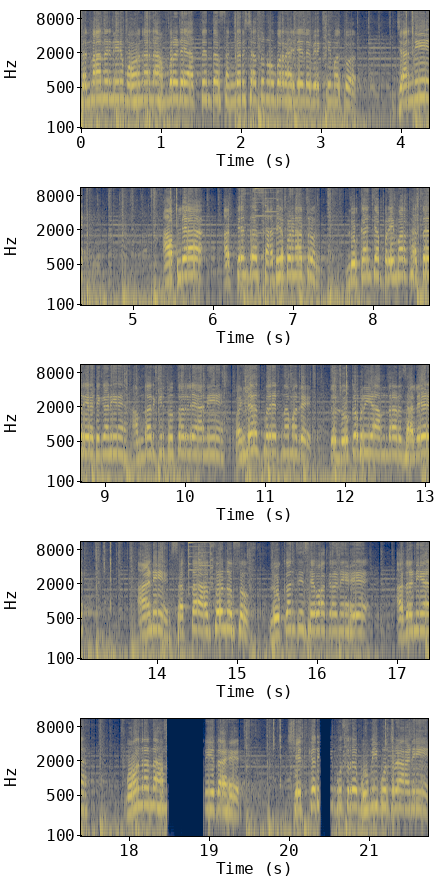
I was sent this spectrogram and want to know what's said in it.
सन्माननीय मोहनाना हंबर्डे अत्यंत संघर्षातून उभं राहिलेलं व्यक्तिमत्व ज्यांनी आपल्या अत्यंत साधेपणातून लोकांच्या प्रेमाखातर या ठिकाणी आमदारकीत उतरले आणि पहिल्याच प्रयत्नामध्ये ते लोकप्रिय आमदार झाले. आणि सत्ता असो नसो लोकांची सेवा करणे हे आदरणीय मोहनाना येत आहे. शेतकरी पुत्र भूमिपुत्र आणि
